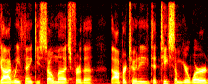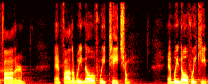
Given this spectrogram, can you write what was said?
God, we thank you so much for the, the opportunity to teach them your word, Father. And Father, we know if we teach them and we know if we keep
